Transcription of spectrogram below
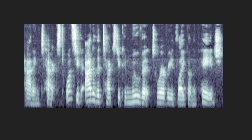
adding text. Once you've added the text, you can move it to wherever you'd like on the page.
